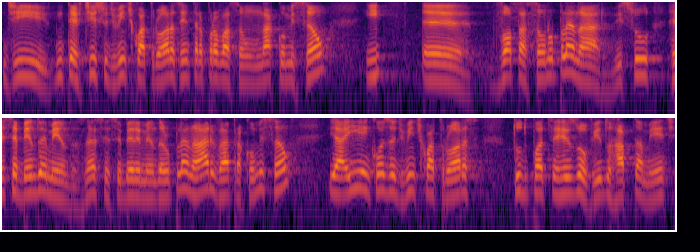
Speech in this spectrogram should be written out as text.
de interstício de 24 horas entre aprovação na comissão e é, votação no plenário. Isso recebendo emendas, né? Se receber emenda no plenário, vai para a comissão e aí, em coisa de 24 horas, tudo pode ser resolvido rapidamente.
